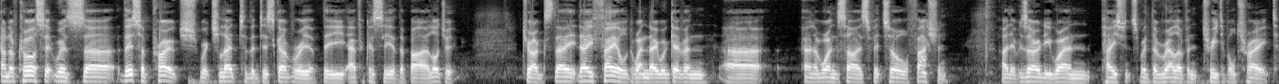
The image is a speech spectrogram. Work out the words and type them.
And of course, it was uh, this approach which led to the discovery of the efficacy of the biologic drugs. They they failed when they were given uh, in a one size fits all fashion, and it was only when patients with the relevant treatable trait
